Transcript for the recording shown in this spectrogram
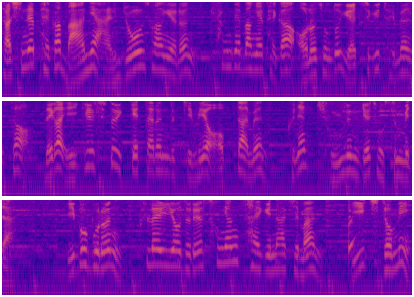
자신의 패가 많이 안 좋은 상황에는 상대방의 패가 어느 정도 예측이 되면서 내가 이길 수도 있겠다는 느낌이 없다면 그냥 죽는 게 좋습니다. 이 부분은 플레이어들의 성향 차이긴 하지만 이 지점이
